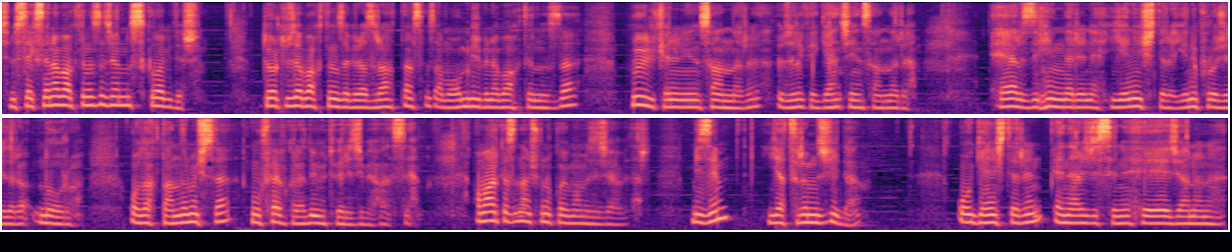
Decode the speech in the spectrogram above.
şimdi 80'e baktığınızda canınız sıkılabilir. 400'e baktığınızda biraz rahatlarsınız ama 11 bine baktığınızda bu ülkenin insanları özellikle genç insanları eğer zihinlerini yeni işlere, yeni projelere doğru odaklandırmışsa bu fevkalade ümit verici bir hadise. Ama arkasından şunu koymamız icap eder. Bizim yatırımcıyla o gençlerin enerjisini, heyecanını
